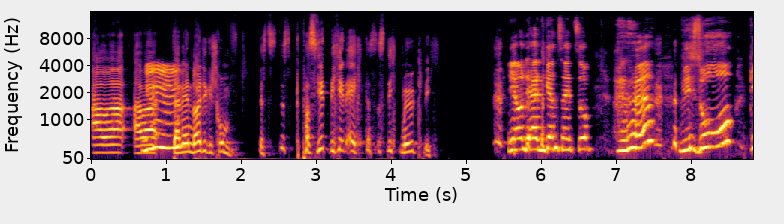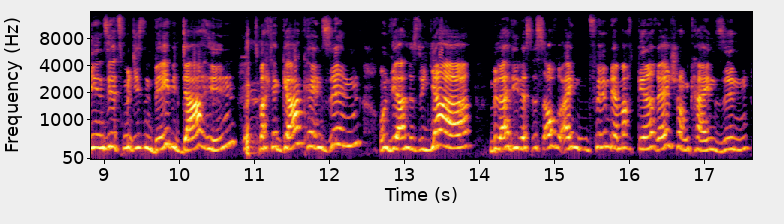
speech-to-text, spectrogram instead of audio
aber, aber Mhm. da werden Leute geschrumpft. Das, das passiert nicht in echt, das ist nicht möglich. Ja, und er die ganze Zeit so, hä? Wieso gehen sie jetzt mit diesem Baby dahin? Das macht ja gar keinen Sinn. Und wir alle so, ja, Bloody, das ist auch ein Film, der macht generell schon keinen Sinn.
